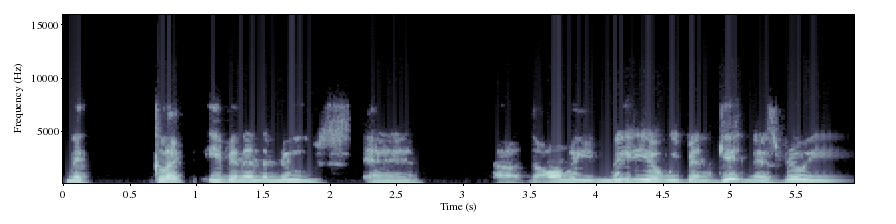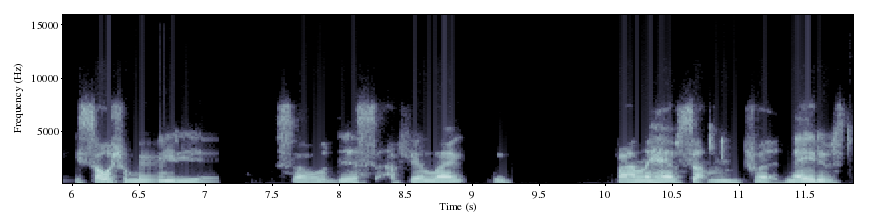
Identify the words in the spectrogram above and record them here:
neglected even in the news. And uh, the only media we've been getting is really social media. So this i feel like finally have something for natives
